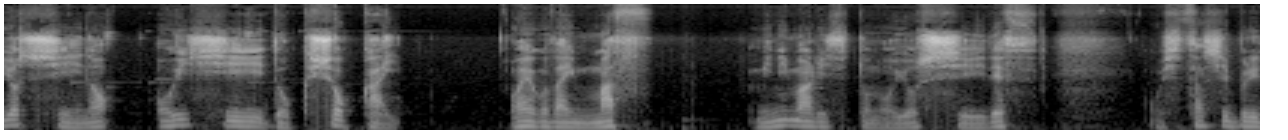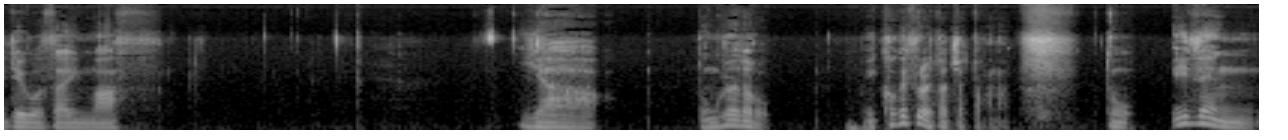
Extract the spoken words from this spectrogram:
ヨッシーの美味しい読書会。おはようございます。ミニマリストのヨッシーです。お久しぶりでございます。いやー、どんぐらいだろう。1ヶ月ぐらい経っちゃったかな。と、以前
